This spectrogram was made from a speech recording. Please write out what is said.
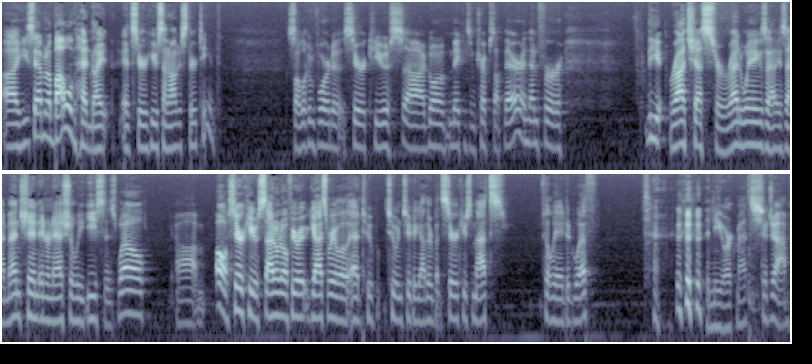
Uh, he's having a bobblehead night at Syracuse on August 13th. So looking forward to Syracuse uh, going making some trips up there, and then for the Rochester Red Wings, as I mentioned, International League East as well. Um, oh, Syracuse. I don't know if you guys were able to add two two and two together, but Syracuse Mets affiliated with. The New York Mets. Good job.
